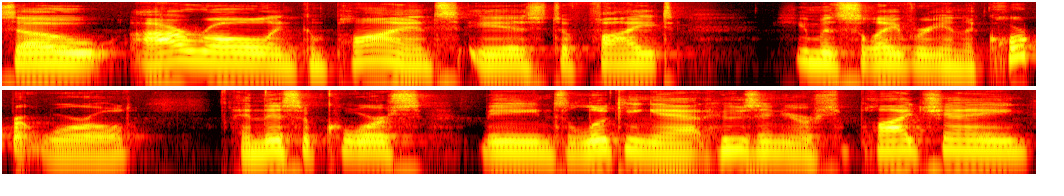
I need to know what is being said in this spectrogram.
So, our role in compliance is to fight human slavery in the corporate world. And this, of course, means looking at who's in your supply chain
